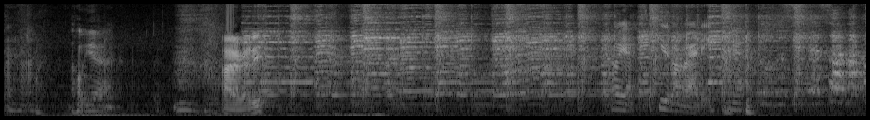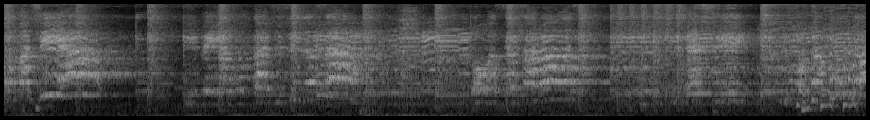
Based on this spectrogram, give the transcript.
Uh-huh. Oh yeah. All right, ready? Oh yeah, it's cute already. Yeah. Tudo se transforma com magia E vem a vontade de dançar Com as caçarolas Tudo se mexe De ponta a ponta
